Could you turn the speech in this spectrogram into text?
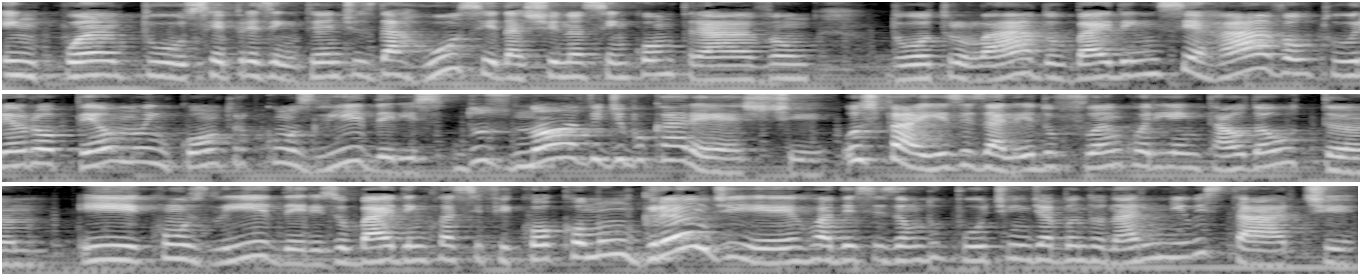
enquanto os representantes da Rússia e da China se encontravam, do outro lado, Biden encerrava o tour europeu no encontro com os líderes dos nove de Bucareste, os países ali do flanco oriental da OTAN. E com os líderes, o Biden classificou como um grande erro a decisão do Putin de abandonar o New START.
